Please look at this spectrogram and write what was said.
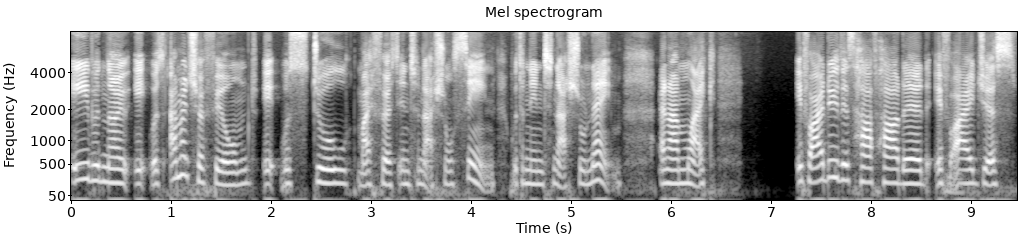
Even though it was amateur filmed, it was still my first international scene with an international name. And I'm like, if I do this half hearted, if I just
